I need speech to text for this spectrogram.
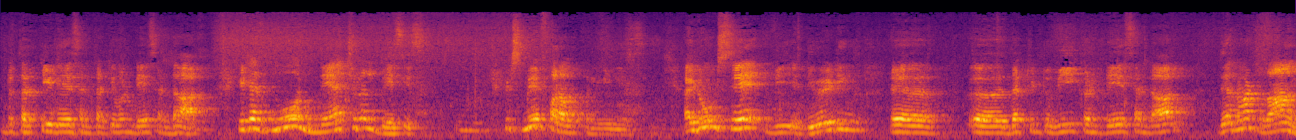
into 30 days and 31 days and all, it has no natural basis. It's made for our convenience. I don't say we dividing uh, uh, that into week and days and all They are not wrong,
